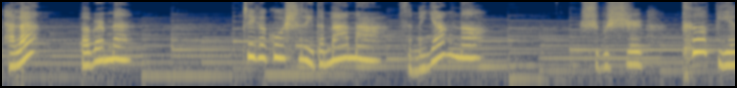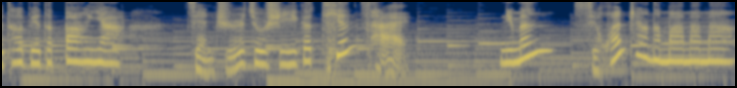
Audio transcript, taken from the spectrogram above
好了，宝贝儿们，这个故事里的妈妈怎么样呢？是不是特别特别的棒呀？简直就是一个天才！你们喜欢这样的妈妈吗？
